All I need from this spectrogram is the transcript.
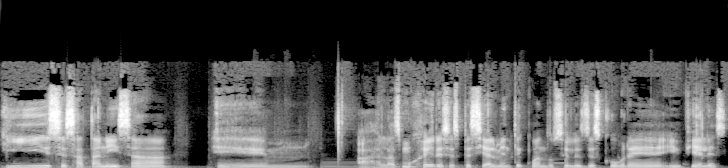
y se sataniza em, a las mujeres especialmente cuando se les descubre infieles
